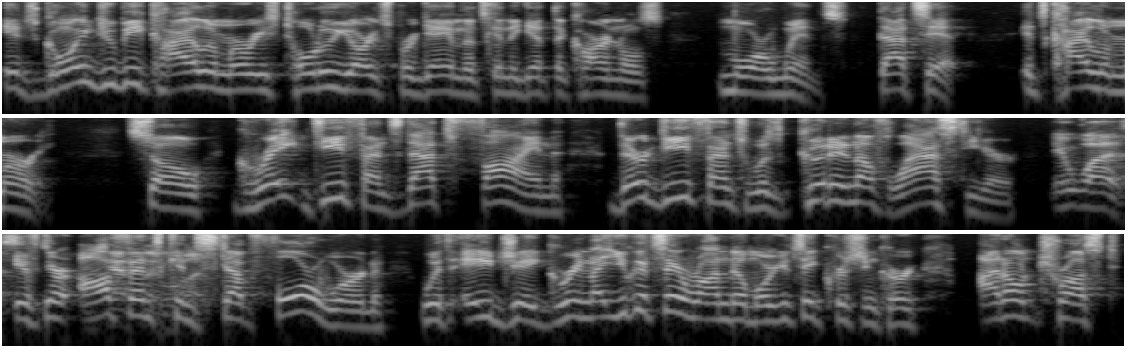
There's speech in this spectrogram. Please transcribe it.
it's going to be Kyler Murray's total yards per game that's going to get the Cardinals more wins. That's it. It's Kyler Murray. So great defense, that's fine. Their defense was good enough last year. It was. If their it offense can was. step forward with AJ Green, now you could say Rondale Moore, you could say Christian Kirk. I don't trust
